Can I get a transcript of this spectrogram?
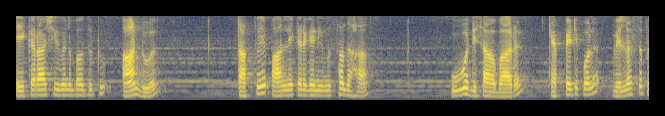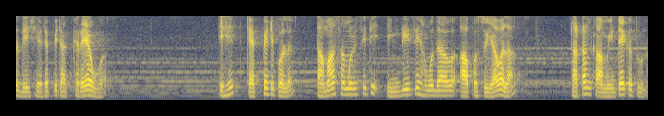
ඒකරාශී වන බවදුටු ආණ්ඩුව තත්ත්වය පාලනය කර ගැනීම සඳහා ඌව දිසාව භාර කැප්පෙටි පොල වෙල්ලස්ස ප්‍රදේශයට පිටත් කර යව්වා. එහෙත් කැප්පෙටි පොල තමා සමග සිටි ඉංග්‍රීසි හමුදාව ආපසු යවලා සටන්කාමීන්ට එකතු වුණ.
